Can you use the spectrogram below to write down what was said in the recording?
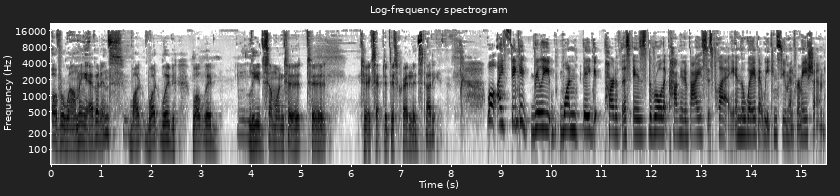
overwhelming evidence? What, what would, what would lead someone to, to, to accept a discredited study? Well, I think it really, one big part of this is the role that cognitive biases play in the way that we consume information.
